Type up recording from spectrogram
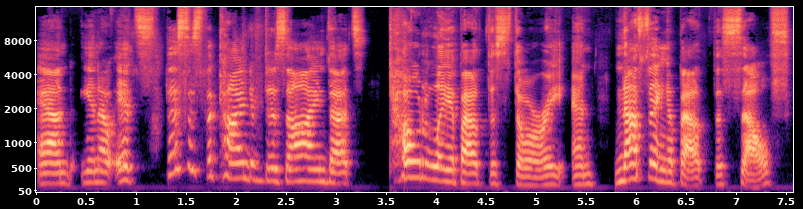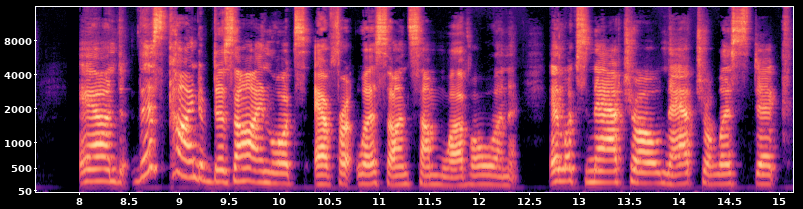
And, you know, it's this is the kind of design that's totally about the story and nothing about the self. And this kind of design looks effortless on some level and it looks natural, naturalistic.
